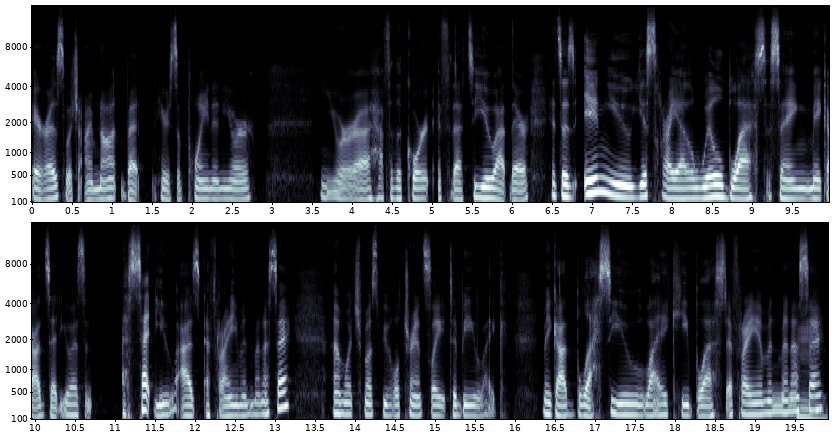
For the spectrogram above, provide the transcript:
eras, which I'm not, but here's a point in your your uh, half of the court if that's you out there. It says, "In you, Yisrael will bless," saying, "May God set you as an set you as Ephraim and Manasseh," um, which most people translate to be like, "May God bless you like He blessed Ephraim and Manasseh." Mm.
